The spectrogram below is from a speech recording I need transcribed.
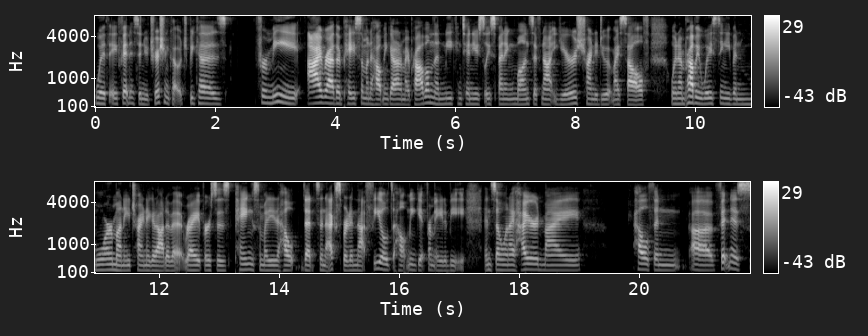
with a fitness and nutrition coach because for me, I rather pay someone to help me get out of my problem than me continuously spending months, if not years, trying to do it myself when I'm probably wasting even more money trying to get out of it, right? Versus paying somebody to help that's an expert in that field to help me get from A to B. And so when I hired my health and uh, fitness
